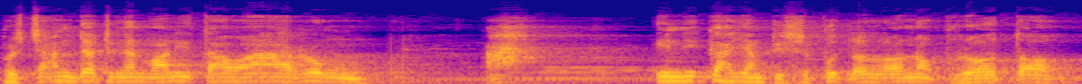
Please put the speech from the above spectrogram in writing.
bercanda dengan wanita warung. Ah, inikah yang disebut lelono broto?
